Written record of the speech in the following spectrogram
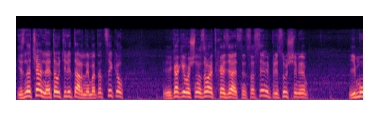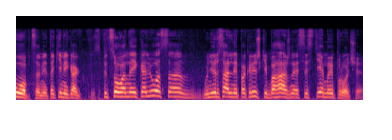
Изначально это утилитарный мотоцикл, и как его еще называют хозяйственный, со всеми присущими ему опциями, такими как спецованные колеса, универсальные покрышки, багажная система и прочее.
